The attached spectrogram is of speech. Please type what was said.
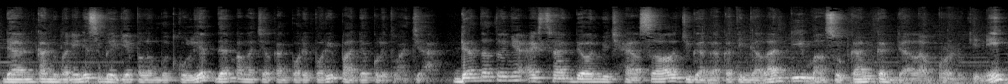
dan kandungan ini sebagai pelembut kulit dan mengecilkan pori-pori pada kulit wajah. Dan tentunya ekstrak daun witch hazel juga nggak ketinggalan dimasukkan ke dalam produk ini.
